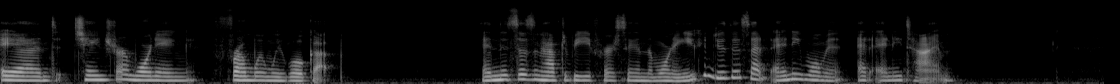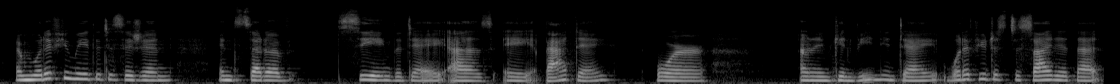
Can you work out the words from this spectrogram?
and changed our morning from when we woke up? And this doesn't have to be first thing in the morning. You can do this at any moment, at any time. And what if you made the decision instead of seeing the day as a bad day or an inconvenient day? What if you just decided that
